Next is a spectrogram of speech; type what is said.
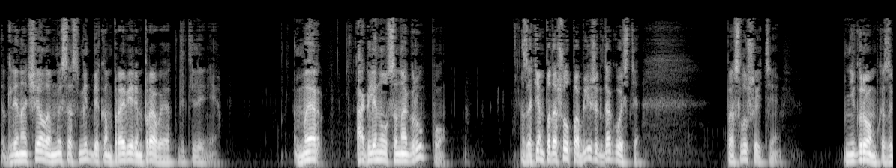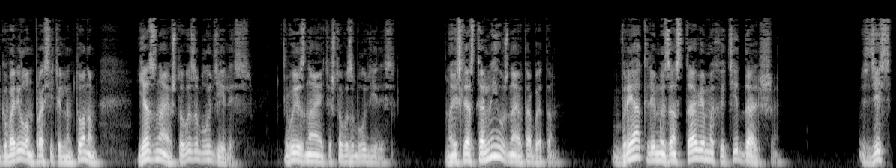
«Для начала мы со Смитбеком проверим правое ответвление». Мэр оглянулся на группу, затем подошел поближе к Дагосте. «Послушайте», — негромко заговорил он просительным тоном, — «я знаю, что вы заблудились. Вы знаете, что вы заблудились. Но если остальные узнают об этом, вряд ли мы заставим их идти дальше». Здесь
